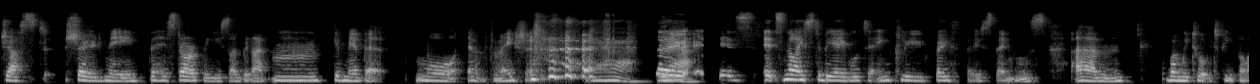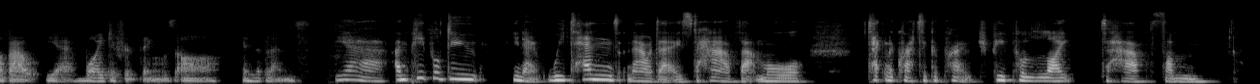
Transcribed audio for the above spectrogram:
just showed me the historical use, I'd be like, mm, give me a bit more information. yeah. so yeah. it's it's nice to be able to include both those things um, when we talk to people about yeah why different things are in the blends. Yeah, and people do. You know, we tend nowadays to have that more technocratic approach. People like to have some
